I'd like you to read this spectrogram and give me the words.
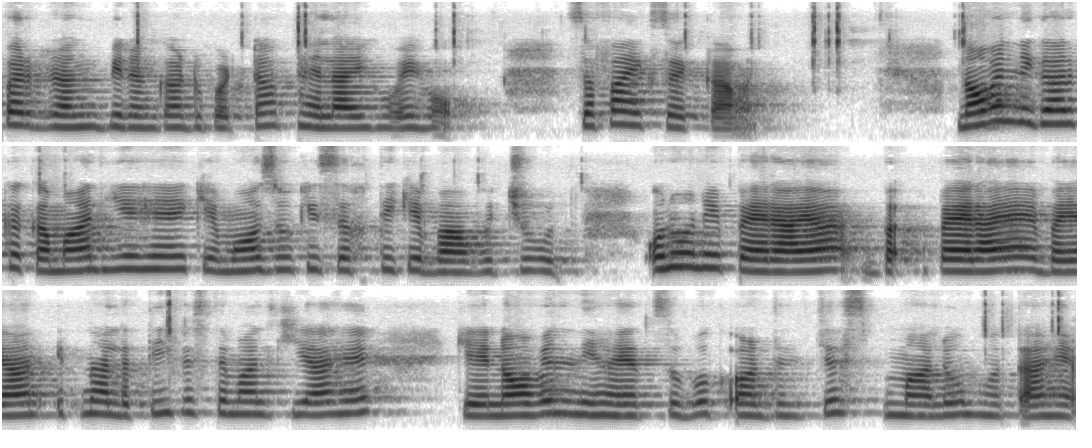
پر رنگ برنگا دوپٹہ پھیلائے ہوئے ہو صفحہ ایک سو اکاون۔ ناول نگار کا کمال یہ ہے کہ موضوع کی سختی کے باوجود انہوں نے پیرایا پیرایا بیان اتنا لطیف استعمال کیا ہے کہ ناول نہایت سبک اور دلچسپ معلوم ہوتا ہے۔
